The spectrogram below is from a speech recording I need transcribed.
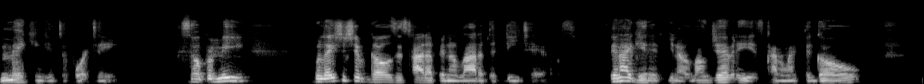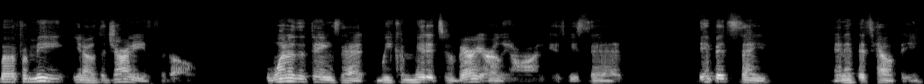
making it to 14? So for me, relationship goals is tied up in a lot of the details. And I get it, you know, longevity is kind of like the goal. But for me, you know, the journey is the goal. One of the things that we committed to very early on is we said, if it's safe and if it's healthy,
